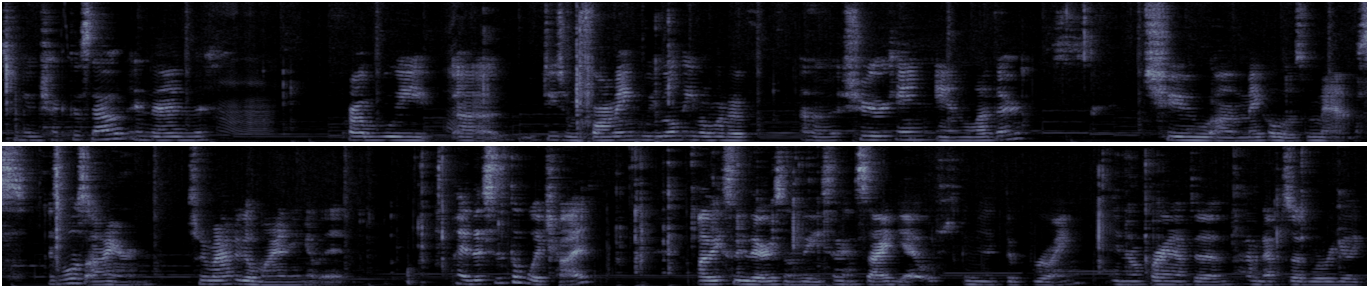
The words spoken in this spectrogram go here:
so we can check this out and then probably uh, do some farming. We will need a lot of uh, sugarcane and leather to um, make all those maps, as well as iron. So we might have to go mining a bit. Okay, this is the witch hut. Obviously, there isn't the second side yet, which is to be like the brewing. And I'm probably to have to have an episode where we like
